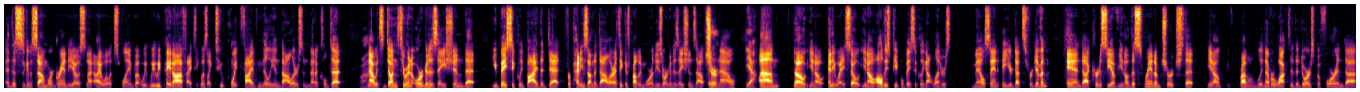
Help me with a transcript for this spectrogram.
and this is going to sound more grandiose, and I, I will explain. But we, we, we paid off, I think it was like two point five million dollars in medical debt. Wow. Now it's done through an organization that you basically buy the debt for pennies on the dollar. I think there's probably more of these organizations out there now. Yeah. Um. So you know, anyway, so you know, all these people basically got letters mail saying, "Hey, your debt's forgiven," and uh, courtesy of you know this random church that you know you've probably never walked through the doors before, and uh,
